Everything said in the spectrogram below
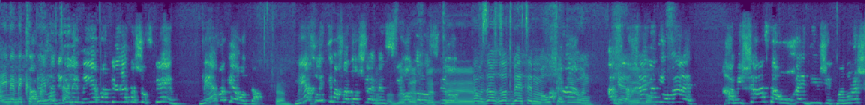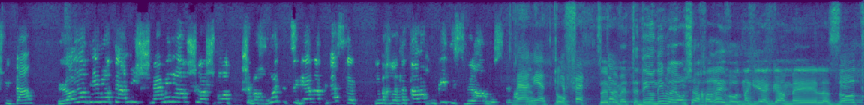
האם הם מקבלים אבל אותם? תגידי לי, מי יבקר את השופטים? מי יבקר אותם? כן. מי יחליט אם החלטות שלהם הן סבירות או לא. סבירות? אה, טוב, זאת- זאת בעצם מהות הדיון. אז כן. לכן לא. אני אומרת, 15 עורכי דין שהתמנו לשפיטה, לא יודעים יותר משני מיליון שלוש מאות שבחרו את נציגיהם לכנסת אם החלטתם החוקית היא סבירה או לא סבירה. מעניין, כן, טוב. יפה. זה טוב. באמת דיונים ליום שאחרי, ועוד נגיע גם אה, לזאת.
